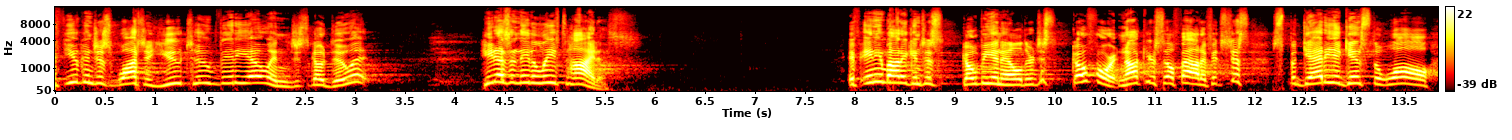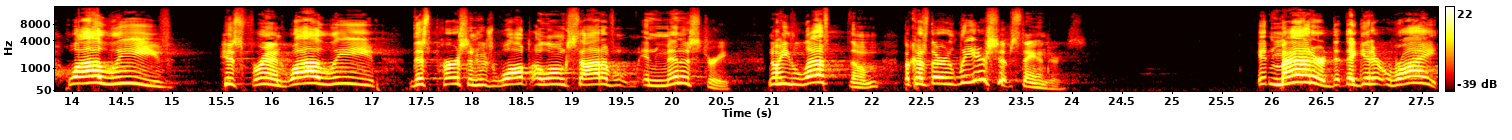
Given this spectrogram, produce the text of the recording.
if you can just watch a YouTube video and just go do it, he doesn't need to leave Titus. If anybody can just go be an elder, just go for it. Knock yourself out. If it's just spaghetti against the wall, why leave his friend? Why leave this person who's walked alongside of in ministry? No, he left them because there are leadership standards. It mattered that they get it right.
